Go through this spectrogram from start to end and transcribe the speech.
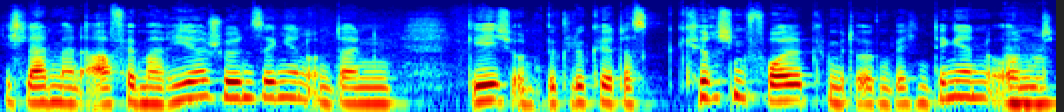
ich lerne mein Ave Maria schön singen und dann gehe ich und beglücke das Kirchenvolk mit irgendwelchen Dingen. Und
